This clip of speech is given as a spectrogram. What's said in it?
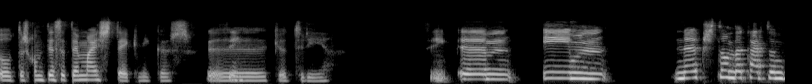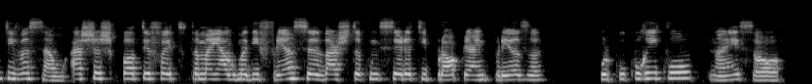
outras competências até mais técnicas uh, que eu teria. Sim, um, e hum, na questão da carta de motivação, achas que pode ter feito também alguma diferença, dar-te a conhecer a ti própria, a empresa, porque o currículo não é só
